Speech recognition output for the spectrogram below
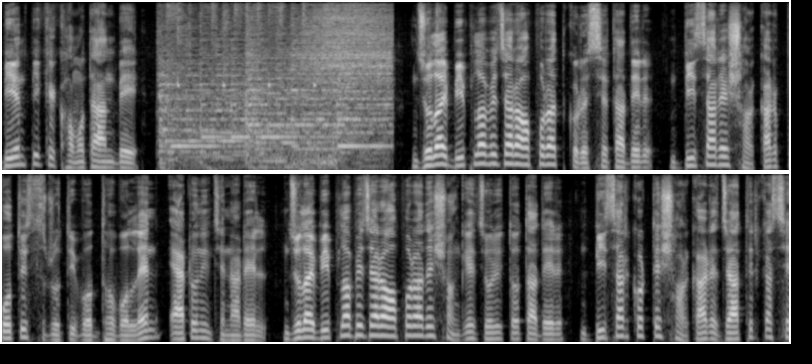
বিএনপিকে ক্ষমতা আনবে? জুলাই বিপ্লবে যারা অপরাধ করেছে, তাদের বিচারে সরকার প্রতিশ্রুতিবদ্ধ বললেন অ্যাটর্নি জেনারেল। জুলাই বিপ্লবে যারা অপরাধের সঙ্গে জড়িত, তাদের বিচার করতে সরকার জাতির কাছে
